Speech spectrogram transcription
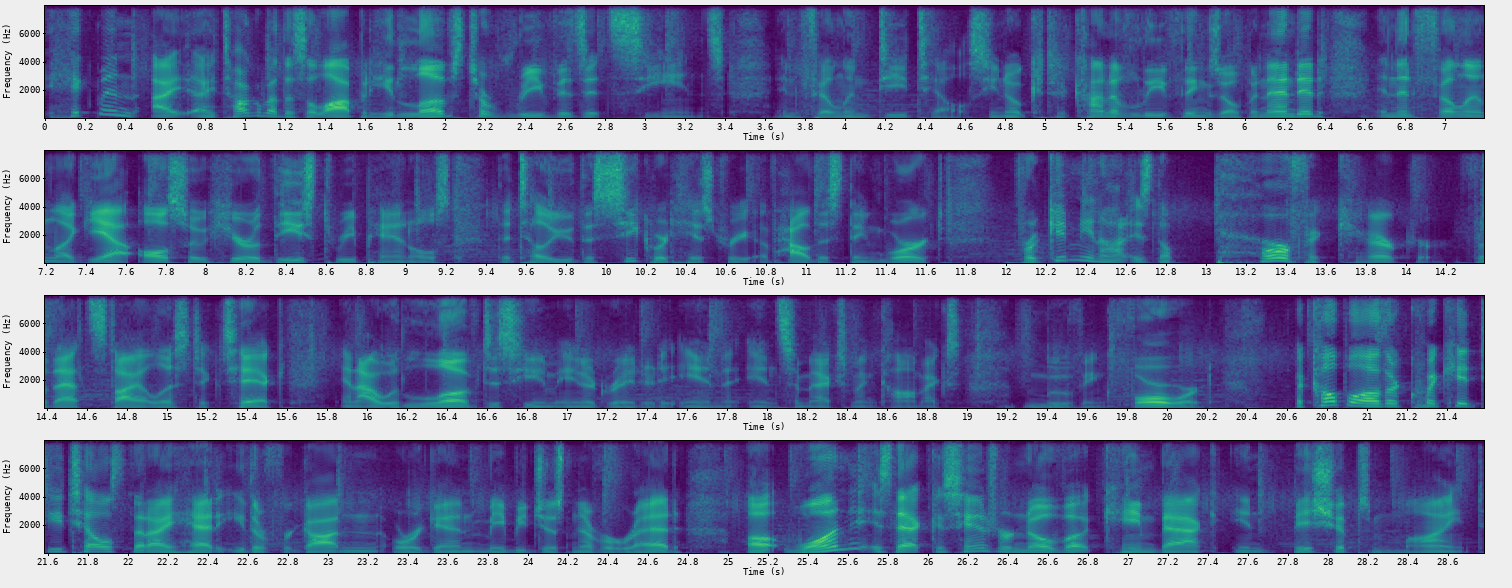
Hickman, I, I talk about this a lot, but he loves to revisit scenes and fill in details, you know, to kind of leave things open ended and then fill in, like, yeah, also here are these three panels that tell you the secret history of how this thing worked. Forget Me Not is the perfect character for that stylistic tic, and I would love to see him integrated in in some X Men comics moving forward. A couple other quick hit details that I had either forgotten or again maybe just never read. Uh, one is that Cassandra Nova came back in Bishop's mind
